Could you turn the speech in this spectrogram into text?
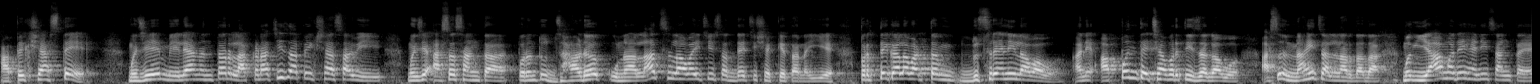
अपेक्षा असते. म्हणजे मेल्यानंतर लाकडाचीच अपेक्षा असावी. म्हणजे असं सांगता परंतु झाडं कुणालाच लावायची सध्याची शक्यता नाहीये. प्रत्येकाला वाटतं दुसऱ्याने लावावं आणि आपण त्याच्यावरती जगावं. असं नाही चालणार दादा. मग यामध्ये ह्यांनी सांगताय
